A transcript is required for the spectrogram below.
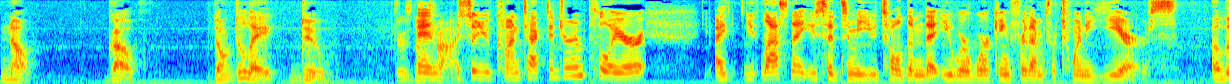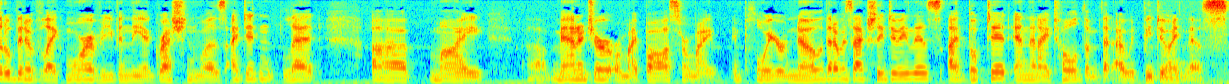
no, go. Don't delay, do. There's no and try. So you contacted your employer I you, last night you said to me you told them that you were working for them for 20 years. A little bit of like more of even the aggression was I didn't let uh, my uh, manager or my boss or my employer know that I was actually doing this. I booked it and then I told them that I would be doing this.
